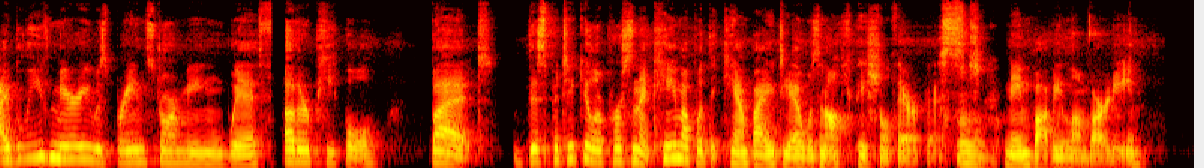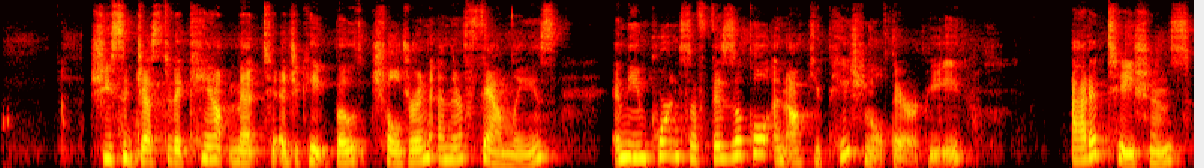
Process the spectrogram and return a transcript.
I believe Mary was brainstorming with other people, but this particular person that came up with the camp idea was an occupational therapist mm. named Bobby Lombardi. She suggested a camp meant to educate both children and their families in the importance of physical and occupational therapy, adaptations,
